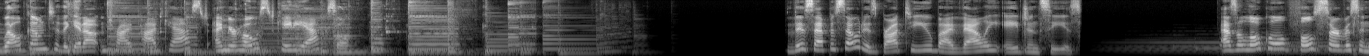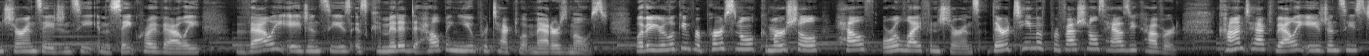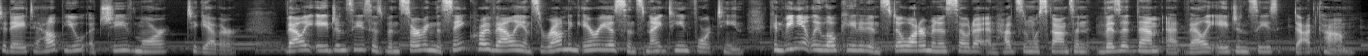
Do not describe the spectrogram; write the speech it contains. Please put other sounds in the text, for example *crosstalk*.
Welcome to the Get Out and Try podcast. I'm your host, Katie Axel. This episode is brought to you by Valley Agencies. As a local full service insurance agency in the St. Croix Valley, Valley Agencies is committed to helping you protect what matters most. Whether you're looking for personal, commercial, health, or life insurance, their team of professionals has you covered. Contact Valley Agencies today to help you achieve more together. Valley Agencies has been serving the St. Croix Valley and surrounding areas since 1914. Conveniently located in Stillwater, Minnesota and Hudson, Wisconsin, visit them at valleyagencies.com.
